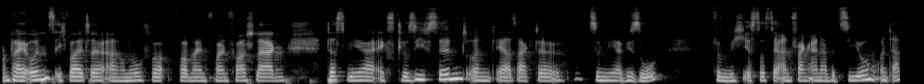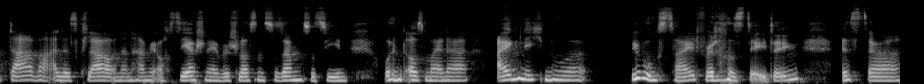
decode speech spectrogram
bei uns. Ich wollte Arnaud vor, vor meinen Freund vorschlagen, dass wir exklusiv sind und er sagte zu mir, wieso? Für mich ist das der Anfang einer Beziehung. Und ab da war alles klar. Und dann haben wir auch sehr schnell beschlossen, zusammenzuziehen. Und aus meiner eigentlich nur Übungszeit für das Dating ist äh,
